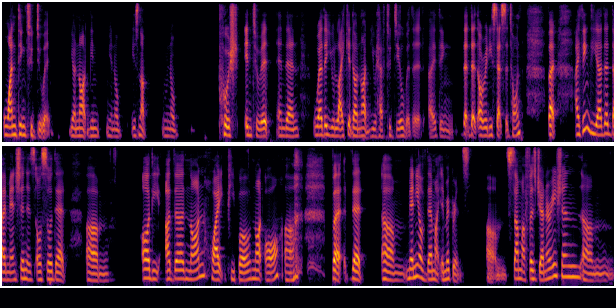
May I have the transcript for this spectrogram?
wanting to do it. You're not being, you know, it's not, you know, push into it and then whether you like it or not you have to deal with it i think that that already sets the tone but i think the other dimension is also that um, all the other non-white people not all uh, but that um, many of them are immigrants um, some are first generation um,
